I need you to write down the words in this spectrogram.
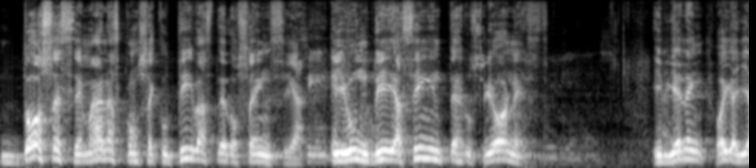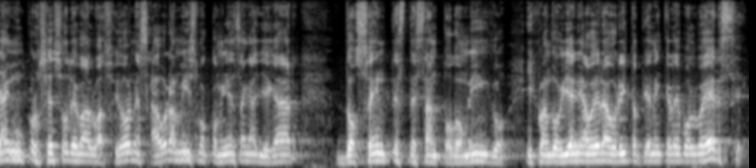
12 semanas consecutivas de docencia y un día sin interrupciones. Y vienen, oiga, ya en un proceso de evaluaciones, ahora mismo comienzan a llegar docentes de Santo Domingo y cuando viene a ver ahorita tienen que devolverse.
